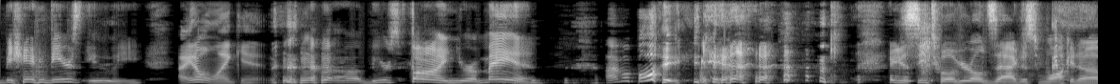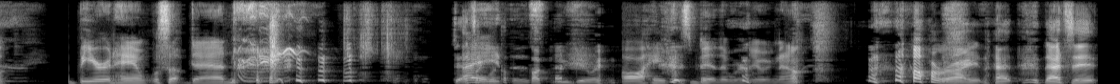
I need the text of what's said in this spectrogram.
Beer, beer's ooey. I don't like it. beer's fine. You're a man. I'm a boy. I can see twelve year old Zach just walking up, beer in hand. What's up, Dad? Dad's I like, hate what the this. fuck are you doing? oh, I hate this bit that we're doing now. All right, that that's it.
